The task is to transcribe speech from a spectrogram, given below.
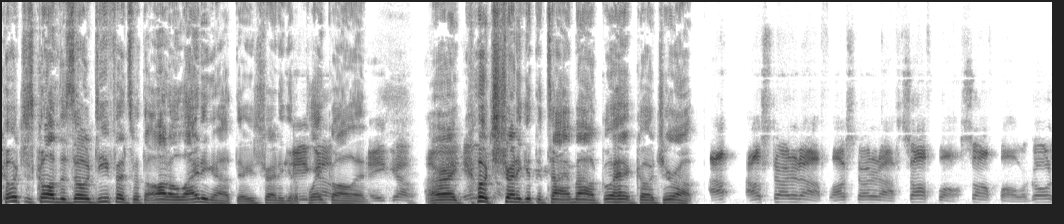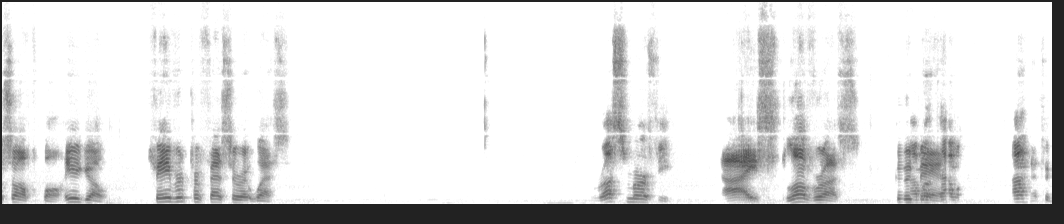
coach is calling the zone defense with the auto lighting out there. He's trying to get There a play go. call in. There you go. All right, here we coach trying to get the timeout. Go ahead, coach. You're up. I'll, I'll start it off. I'll start it off. Softball, softball. We're going softball. Here you go. Favorite professor at Wes? Russ Murphy. Nice. Love Russ. Good How about man. that one? That's a,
